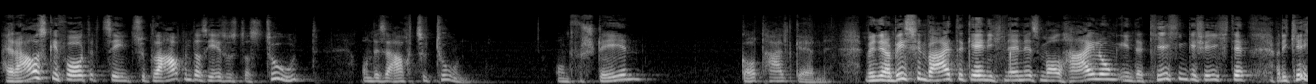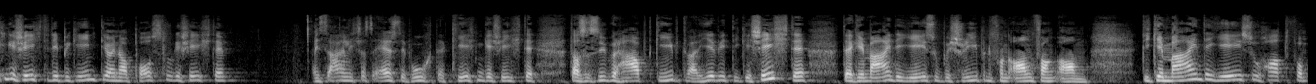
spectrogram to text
herausgefordert sind zu glauben, dass Jesus das tut und es auch zu tun. Und verstehen, Gott heilt gerne. Wenn wir ein bisschen weitergehen, ich nenne es mal Heilung in der Kirchengeschichte. Die Kirchengeschichte, die beginnt ja in Apostelgeschichte ist eigentlich das erste Buch der Kirchengeschichte, das es überhaupt gibt, weil hier wird die Geschichte der Gemeinde Jesu beschrieben von Anfang an. Die Gemeinde Jesu hat vom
